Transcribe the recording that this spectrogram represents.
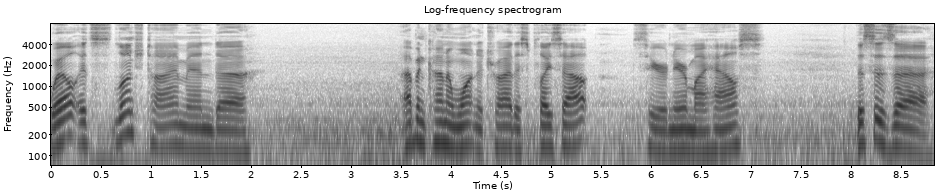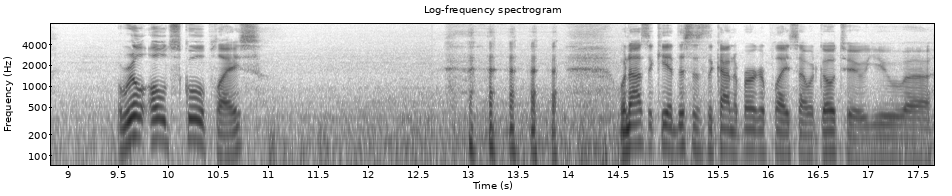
Well, it's lunchtime and uh, I've been kind of wanting to try this place out. It's here near my house. This is a, a real old school place. when I was a kid, this is the kind of burger place I would go to. You uh,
